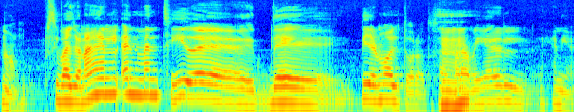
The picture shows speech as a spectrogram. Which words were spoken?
No, si Bayona es el, el mentí de, de Guillermo del Toro, tú sabes, para Ujú. mí él es genial.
